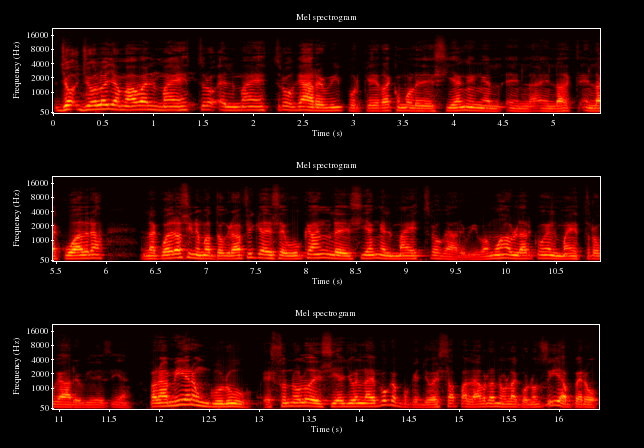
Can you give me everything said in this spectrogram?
Yo, yo lo llamaba el maestro, el maestro Garby porque era como le decían en, el, en, la, en, la, en la cuadra En la cuadra cinematográfica de Cebucán le decían el maestro Garvey. Vamos a hablar con el maestro Garvey, decían. Para mí era un gurú. Eso no lo decía yo en la época porque yo esa palabra no la conocía, pero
